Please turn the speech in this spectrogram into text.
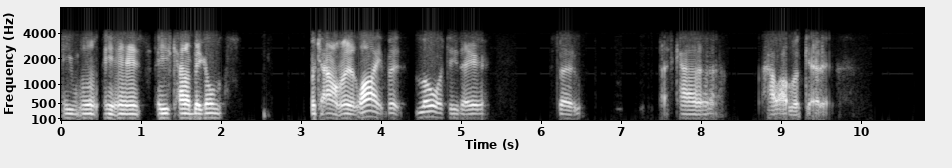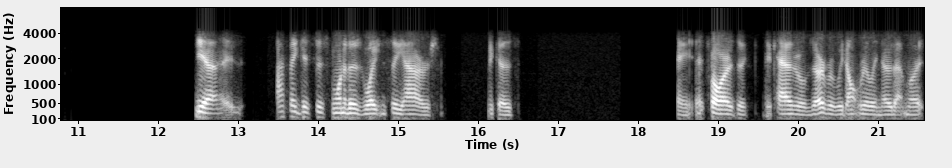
he won't, and it's, he's kind of big on, which I don't really like, but loyalty there. So that's kind of how I look at it. Yeah, I think it's just one of those wait and see hires because as far as the the casual observer, we don't really know that much.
